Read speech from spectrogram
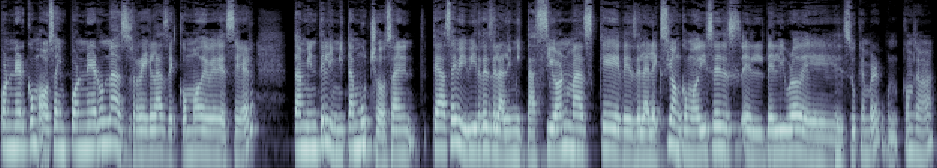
poner como, o sea, imponer unas reglas de cómo debe de ser también te limita mucho, o sea, te hace vivir desde la limitación más que desde la elección, como dices el del libro de Zuckerberg, ¿cómo se llama?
